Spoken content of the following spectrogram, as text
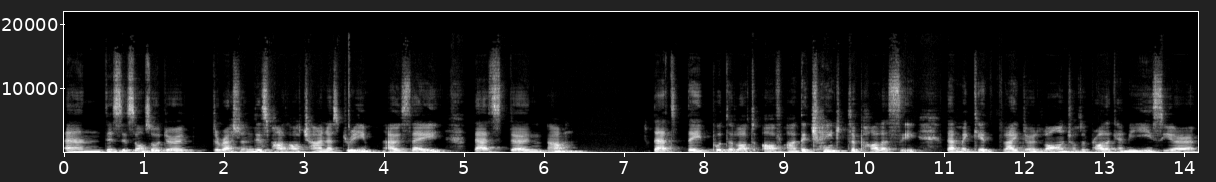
And this is also the direction, this part of China's dream, I would say, that's the um, that they put a lot of uh, they changed the policy that make it like the launch of the product can be easier.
